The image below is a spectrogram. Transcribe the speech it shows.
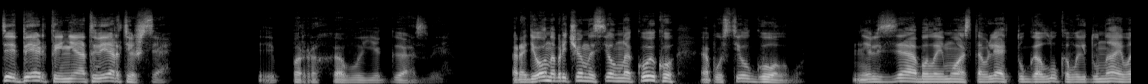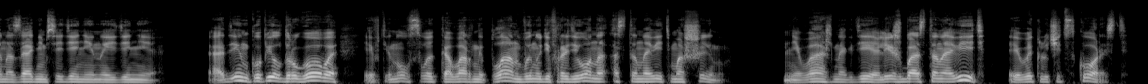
Теперь ты не отвертишься!» «И пороховые газы...» Родион обреченно сел на койку, опустил голову. Нельзя было ему оставлять Туголукова и Дунаева на заднем сидении наедине. Один купил другого и втянул свой коварный план, вынудив Родиона остановить машину. Неважно где, лишь бы остановить и выключить скорость.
